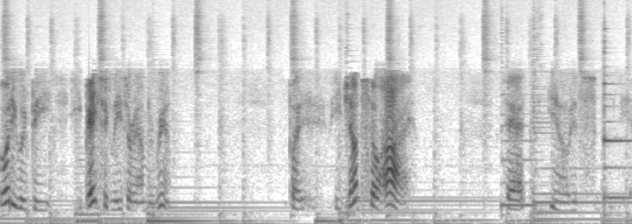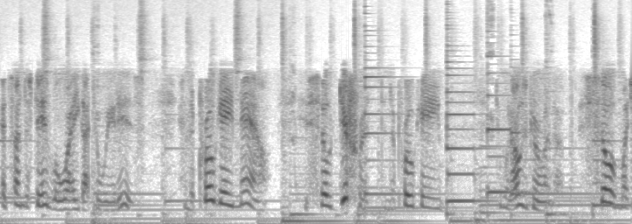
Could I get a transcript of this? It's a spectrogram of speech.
thought he would be He basically is around the rim. But he jumps so high that you know it's it's understandable why he got the way it is. And the pro game now is so different than the pro game when I was growing up. It's so much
